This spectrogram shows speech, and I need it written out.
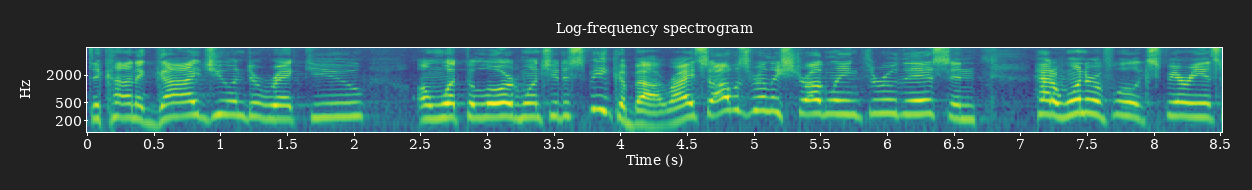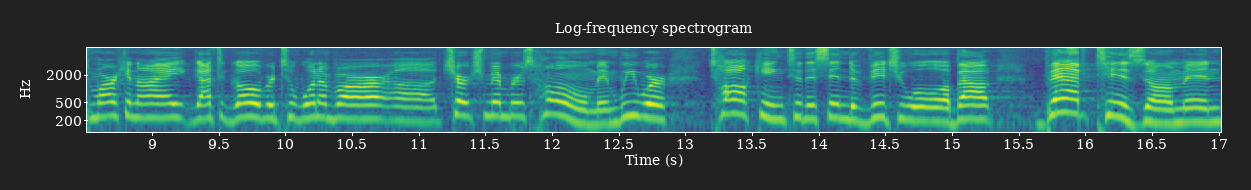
to kind of guide you and direct you on what the lord wants you to speak about right so i was really struggling through this and had a wonderful experience. Mark and I got to go over to one of our uh, church members' home, and we were talking to this individual about baptism, and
